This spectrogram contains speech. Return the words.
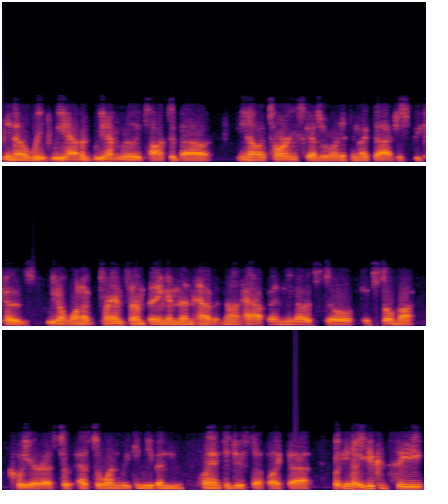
you know, we, we haven't we haven't really talked about you know, a touring schedule or anything like that, just because we don't want to plan something and then have it not happen. You know, it's still it's still not clear as to as to when we can even plan to do stuff like that. But you know, you could see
